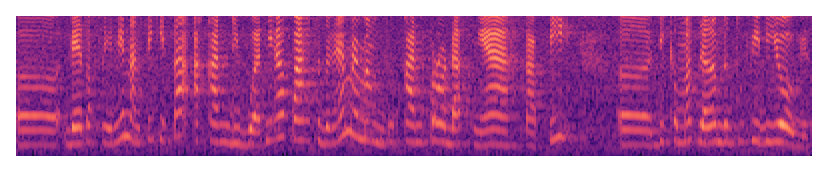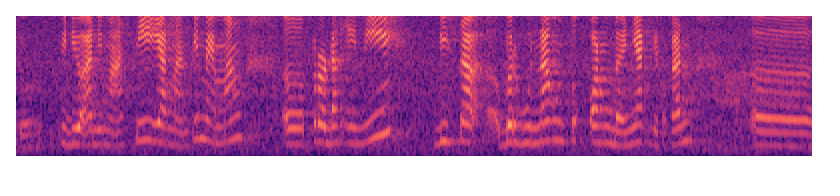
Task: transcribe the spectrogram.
eh, detox ini nanti kita akan dibuatnya apa? Sebenarnya memang bukan produknya, tapi eh, dikemas dalam bentuk video gitu, video animasi yang nanti memang eh, produk ini bisa berguna untuk orang banyak gitu kan. Eh,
